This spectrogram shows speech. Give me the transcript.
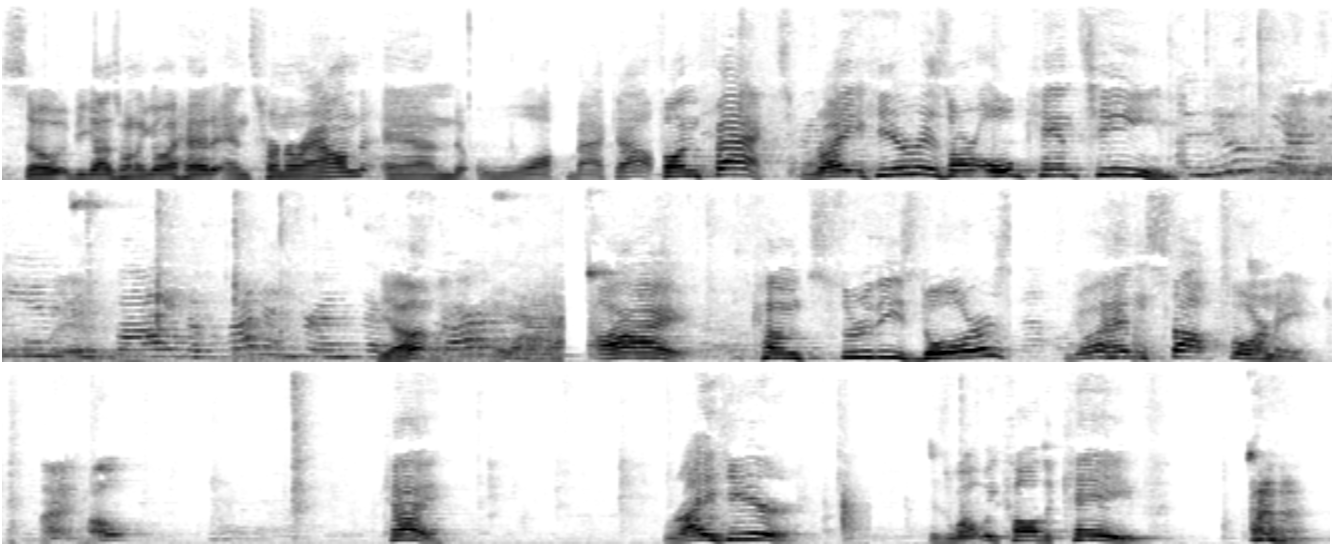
So, if you guys want to go ahead and turn around and walk back out. Fun fact right here is our old canteen. The new canteen is by the front entrance that Yep. we started at. All right, come through these doors. Go ahead and stop for me. All right, hold. Okay. Right here is what we call the cave.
